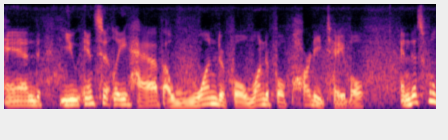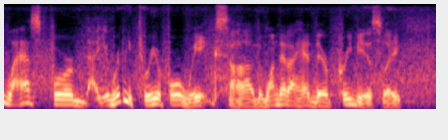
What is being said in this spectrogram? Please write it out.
And you instantly have a wonderful, wonderful party table. And this will last for uh, really three or four weeks. Uh, the one that I had there previously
